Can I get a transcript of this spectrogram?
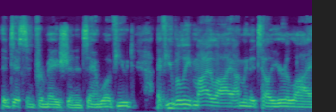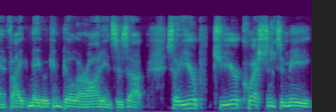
the disinformation and saying, well, if you if you believe my lie, I'm going to tell your lie. And if I maybe we can build our audiences up. So your to your question to me,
